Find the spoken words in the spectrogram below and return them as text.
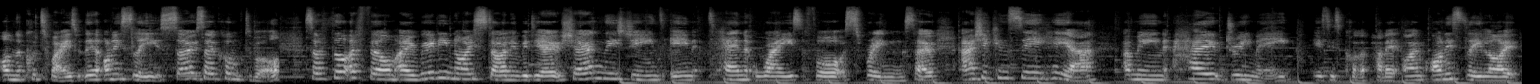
on the cutaways, but they're honestly so, so comfortable. So I thought I'd film a really nice styling video sharing these jeans in 10 ways for spring. So as you can see here, I mean, how dreamy is this colour palette? I'm honestly like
